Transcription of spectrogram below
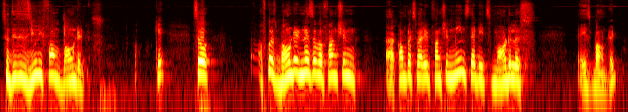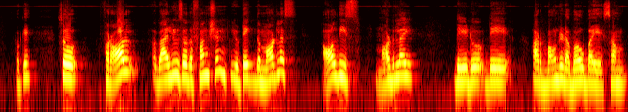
So this is uniform boundedness. So of course boundedness of a function uh, complex valued function means that its modulus is bounded okay. So for all values of the function you take the modulus all these moduli they do they are bounded above by some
